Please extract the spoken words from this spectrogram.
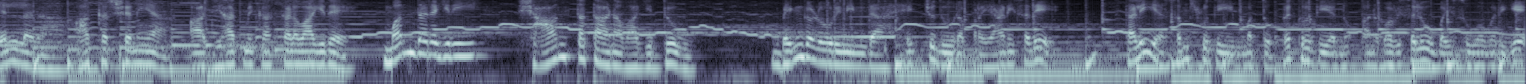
ಎಲ್ಲರ ಆಕರ್ಷಣೆಯ ಆಧ್ಯಾತ್ಮಿಕ ಸ್ಥಳವಾಗಿದೆ. ಮಂದರಗಿರಿ ಶಾಂತ ತಾಣವಾಗಿದ್ದು, ಬೆಂಗಳೂರಿನಿಂದ ಹೆಚ್ಚು ದೂರ ಪ್ರಯಾಣಿಸದೆ ಸ್ಥಳೀಯ ಸಂಸ್ಕೃತಿ ಮತ್ತು ಪ್ರಕೃತಿಯನ್ನು ಅನುಭವಿಸಲು ಬಯಸುವವರಿಗೆ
